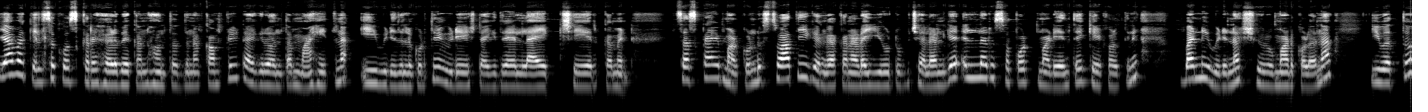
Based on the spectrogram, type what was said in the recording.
ಯಾವ ಕೆಲಸಕ್ಕೋಸ್ಕರ ಹೇಳಬೇಕನ್ನೋವಂಥದ್ದನ್ನು ಕಂಪ್ಲೀಟ್ ಆಗಿರುವಂಥ ಮಾಹಿತಿನ ಈ ವಿಡಿಯೋದಲ್ಲಿ ಕೊಡ್ತೀನಿ. ವಿಡಿಯೋ ಇಷ್ಟ ಆಗಿದ್ರೆ ಲೈಕ್ ಶೇರ್ ಕಮೆಂಟ್ ಸಬ್ಸ್ಕ್ರೈಬ್ ಮಾಡಿಕೊಂಡು ಸ್ವಾತಿ ಗಂಗಾ ಕನ್ನಡ ಯೂಟ್ಯೂಬ್ ಚಾನಲ್ಗೆ ಎಲ್ಲರೂ ಸಪೋರ್ಟ್ ಮಾಡಿ ಅಂತ ಕೇಳ್ಕೊಳ್ತೀನಿ. ಬನ್ನಿ ವಿಡಿಯೋನ ಶುರು ಮಾಡ್ಕೊಳ್ಳೋಣ. ಇವತ್ತು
